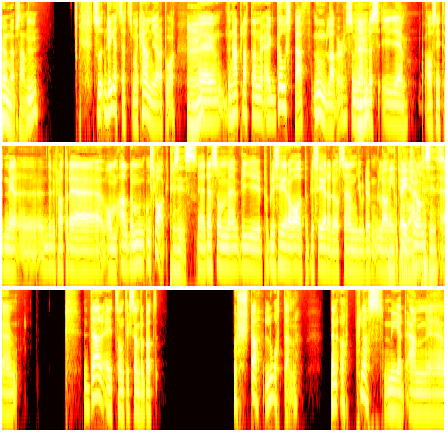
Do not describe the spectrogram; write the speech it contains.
100 procent. Mm. Så det är ett sätt som man kan göra på. Mm. Eh, den här plattan, eh, Ghost Bath, Moonlover, som Mm. nämndes i avsnittet med, eh, där vi pratade eh, om albumomslag. Precis. Eh, det som vi publicerade och avpublicerade och sen gjorde la upp på Patreon, ja, Patreon. precis. Eh, där är ett sånt exempel på att första låten, den öppnas med en eh,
